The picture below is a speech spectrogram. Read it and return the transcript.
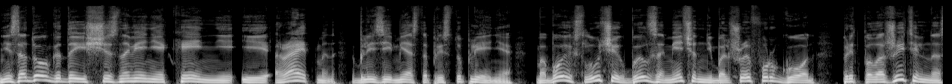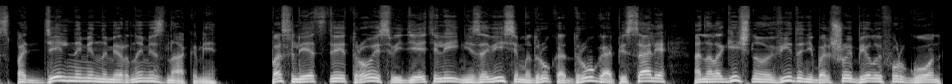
Незадолго до исчезновения Кенни и Райтман вблизи места преступления в обоих случаях был замечен небольшой фургон, предположительно с поддельными номерными знаками. Впоследствии трое свидетелей, независимо друг от друга, описали аналогичного вида небольшой белый фургон,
